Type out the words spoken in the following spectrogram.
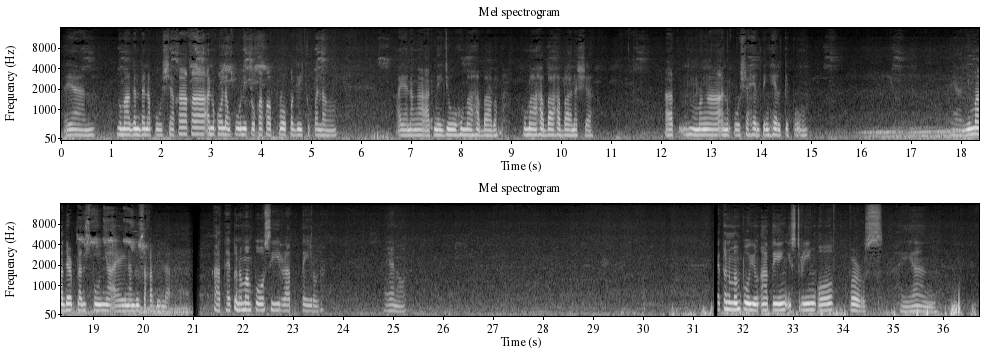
Ayan. Gumaganda na po siya. Kaka, ano ko lang po nito, kaka-propagate ko pa lang. Ayan na nga at medyo humahaba humahaba-haba na siya. At mga ano po siya, healthy healthy po. Ayan, yung mother plants po niya ay nandun sa kabila. At heto naman po si rat tail. Ayan o. Oh. Ito naman po yung ating string of pearls. Ayan.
